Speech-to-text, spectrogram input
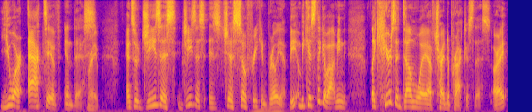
you are active in this. Right. And so Jesus, Jesus is just so freaking brilliant. Because think about, I mean, like here's a dumb way I've tried to practice this. All right.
